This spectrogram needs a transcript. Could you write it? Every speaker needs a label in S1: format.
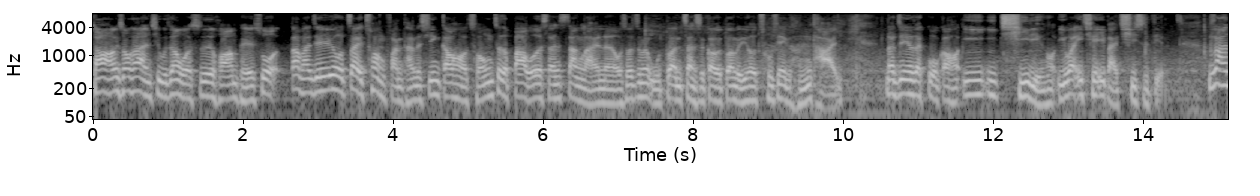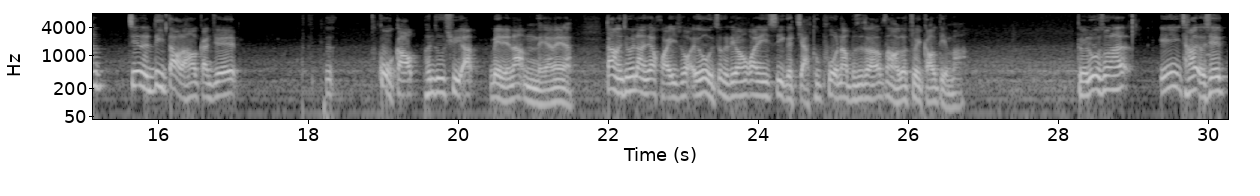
S1: 大家好，欢迎收看七五章，我是黄培硕。大盘今天又再创反弹的新高哈，从这个八五二三上来呢，我说这边五段暂时告一段落以后，出现一个横台，那今天又在过高哈，一一七零哦，一万一千一百七十点，当然今天的力道了哈，感觉过高喷出去啊，没人拉嗯那样那样，当然就会让人家怀疑说，哎呦，这个地方万一是一个假突破，那不是刚刚好在最高点吗？对，如果说它。因为常常有些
